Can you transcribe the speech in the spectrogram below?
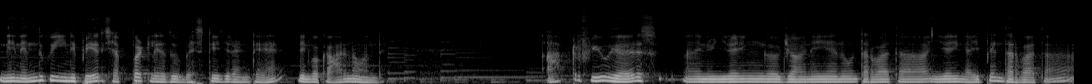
నేను ఎందుకు ఈయన పేరు చెప్పట్లేదు బెస్ట్ టీచర్ అంటే దీనికి ఒక కారణం ఉంది. ఆఫ్టర్ ఫ్యూ ఇయర్స్ నేను ఇంజనీరింగ్ జాయిన్ అయ్యాను తర్వాత ఇంజనీరింగ్ అయిపోయిన తర్వాత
